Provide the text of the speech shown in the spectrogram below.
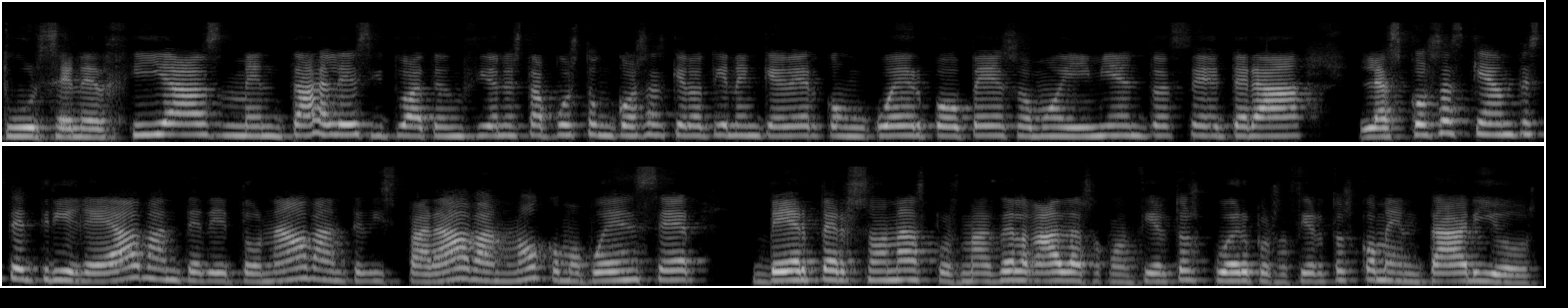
tus energías mentales y tu atención está puesto en cosas que no tienen que ver con cuerpo, peso, movimiento, etcétera, las cosas que antes te trigueaban, te detonaban, te disparaban, ¿no? Como pueden ser ver personas pues más delgadas o con ciertos cuerpos o ciertos comentarios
